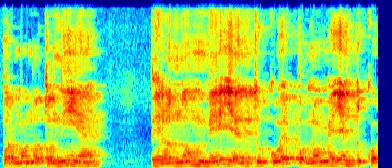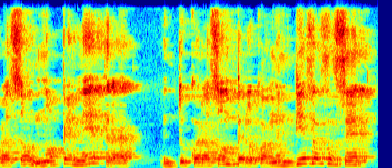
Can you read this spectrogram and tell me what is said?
por monotonía, pero no mella en tu cuerpo, no mella en tu corazón, no penetra en tu corazón, pero cuando empiezas a hacer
